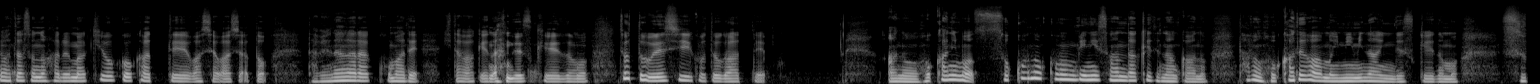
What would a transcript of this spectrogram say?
でまたその春巻きをこう買ってわしゃわしゃと食べながらここまで来たわけなんですけれどもちょっと嬉しいことがあってあの他にもそこのコンビニさんだけでなんかあの多分他ではあんまり見ないんですけれどもすっ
